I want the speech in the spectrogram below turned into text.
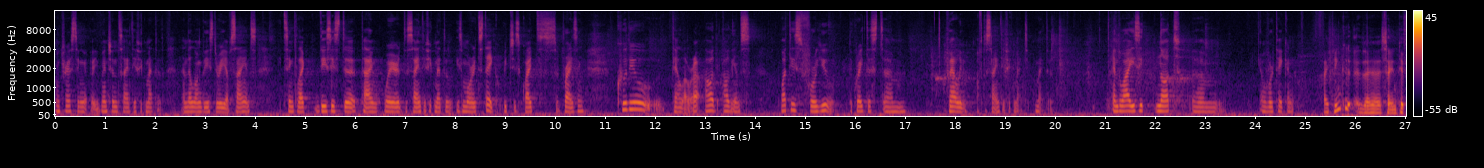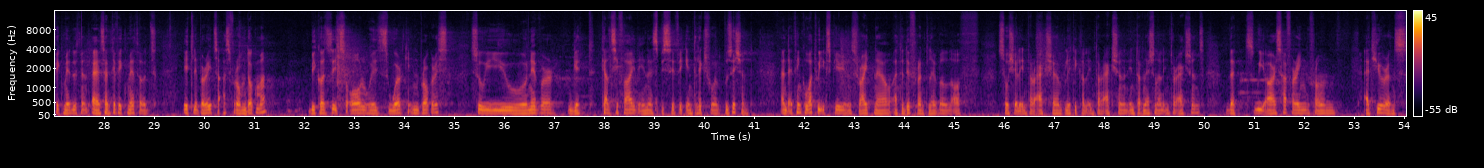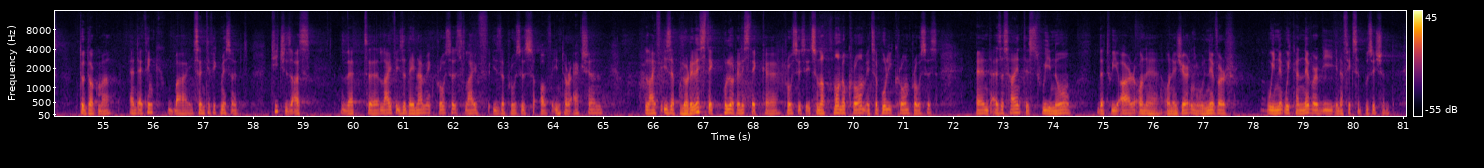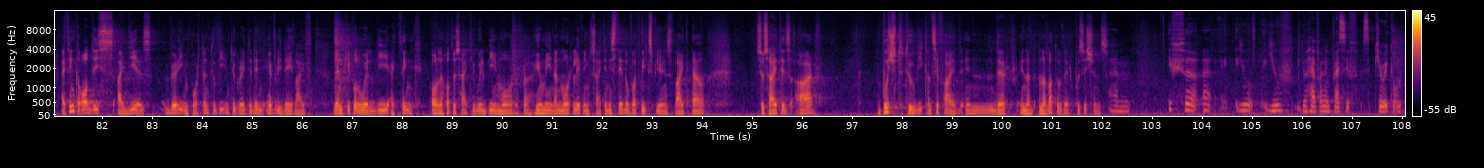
interesting. You mentioned scientific method, and along the history of science, it seemed like this is the time where the scientific method is more at stake, which is quite surprising. Could you tell our audience what is for you the greatest um, value of the scientific method? And why is it not um, overtaken? I think the scientific method, uh, scientific method it liberates us from dogma because it's always work in progress. So you never get calcified in a specific intellectual position. And I think what we experience right now at a different level of social interaction, political interaction, international interactions, that we are suffering from adherence to dogma. And I think by scientific method teaches us that uh, life is a dynamic process, life is a process of interaction, life is a pluralistic, pluralistic uh, process. It's not monochrome, it's a polychrome process. And as a scientist, we know that we are on a, on a journey. We'll never, we, ne- we can never be in a fixed position. I think all these ideas very important to be integrated in everyday life. Then people will be, I think, or the whole society will be more uh, humane and more living society instead of what we experience like now. Societies are pushed to be calcified in their in a, in a lot of their positions. Um, if uh, uh, you you you have an impressive curriculum,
